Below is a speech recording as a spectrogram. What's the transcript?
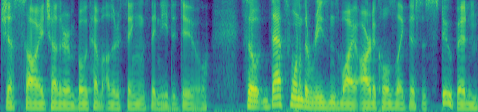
just saw each other and both have other things they need to do? So that's one of the reasons why articles like this is stupid,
